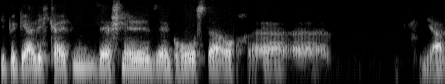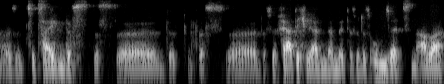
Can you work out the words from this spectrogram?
die Begehrlichkeiten sehr schnell, sehr groß, da auch äh, äh ja, also zu zeigen, dass, dass, äh, dass, äh, dass wir fertig werden damit, dass wir das umsetzen. Aber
